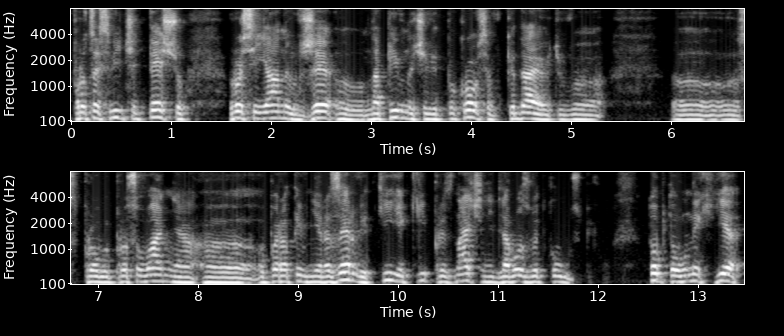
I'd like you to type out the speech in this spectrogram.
Про це свідчить те, що росіяни вже е, на півночі від Покровця вкидають в спроби просування е, оперативні резерви, ті, які призначені для розвитку успіху. Тобто, у них є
